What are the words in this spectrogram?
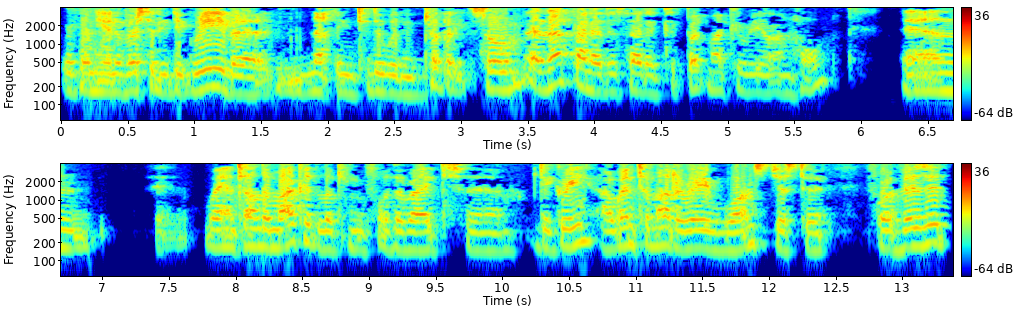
With a university degree, but nothing to do with interpreting. So at that point, I decided to put my career on hold and went on the market looking for the right uh, degree. I went to Monterey once just to for a visit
